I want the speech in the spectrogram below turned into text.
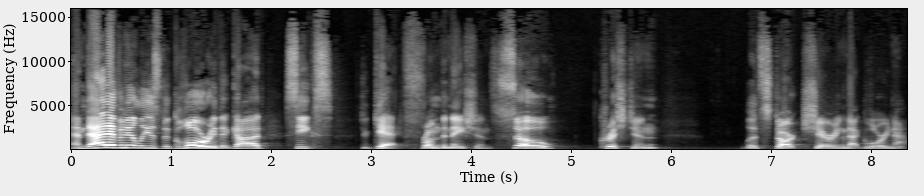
And that evidently is the glory that God seeks to get from the nations. So, Christian, let's start sharing that glory now.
